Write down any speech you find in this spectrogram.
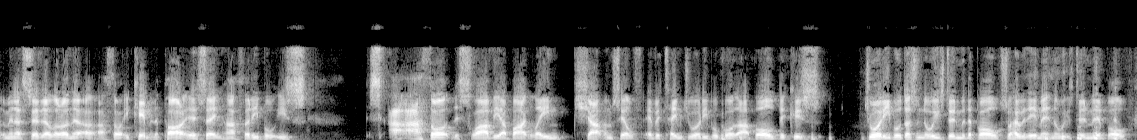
I mean, I said earlier on that I, I thought he came to the party the second half of Rebo. He's, I, I thought the Slavia back line shot himself every time Joe Aribo got that ball because Joe Aribo doesn't know what he's doing with the ball, so how would they meant know what he's doing with the ball?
